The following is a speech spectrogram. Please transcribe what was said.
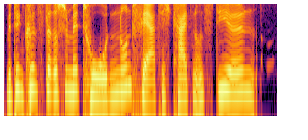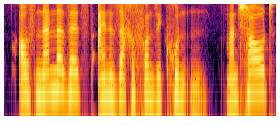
mit den künstlerischen Methoden und Fertigkeiten und Stilen auseinandersetzt, eine Sache von Sekunden. Man schaut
